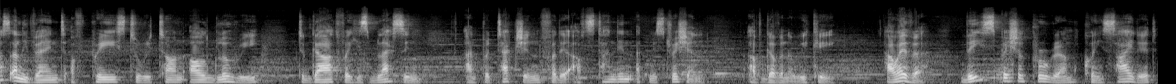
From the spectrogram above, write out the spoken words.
Was an event of praise to return all glory to God for his blessing and protection for the outstanding administration of Governor Wike. However, this special program coincided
